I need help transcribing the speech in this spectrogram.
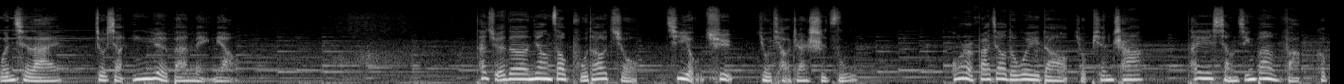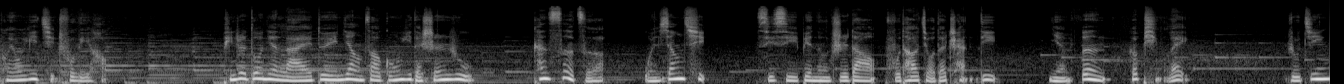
闻起来就像音乐般美妙。他觉得酿造葡萄酒既有趣又挑战十足，偶尔发酵的味道有偏差，他也想尽办法和朋友一起处理好。凭着多年来对酿造工艺的深入，看色泽、闻香气，C C 便能知道葡萄酒的产地、年份和品类。如今，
